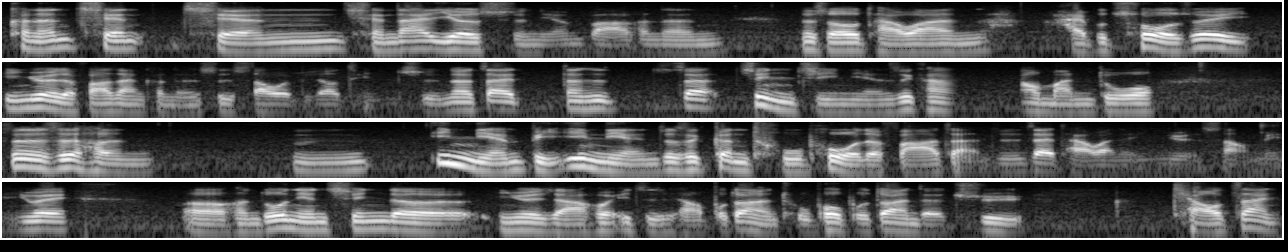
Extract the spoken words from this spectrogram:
可能前前前大概一二十年吧，可能那时候台湾。还不错，所以音乐的发展可能是稍微比较停滞。那在但是在近几年是看到蛮多，真的是很嗯，一年比一年就是更突破的发展，就是在台湾的音乐上面。因为呃，很多年轻的音乐家会一直想不断的突破，不断的去挑战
